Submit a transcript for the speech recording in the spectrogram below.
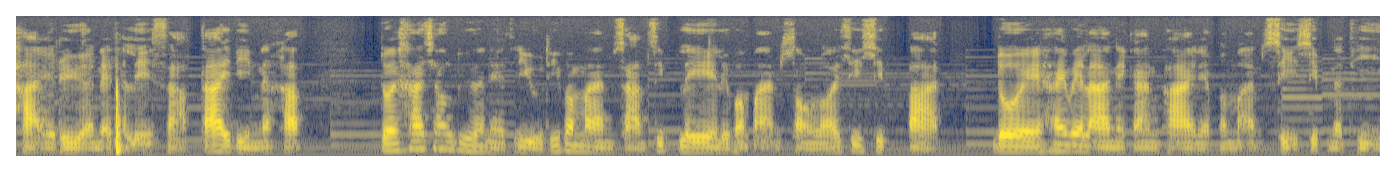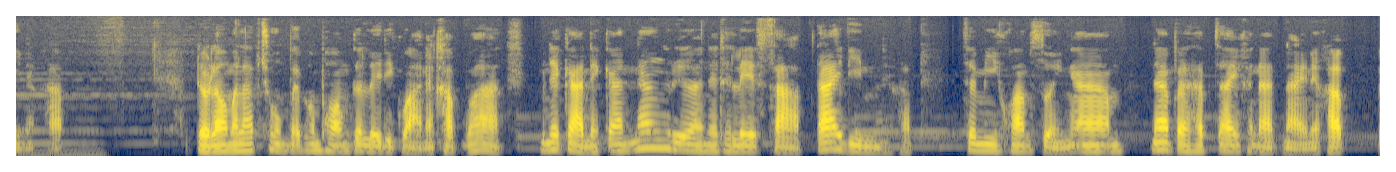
พายเรือในทะเลสาบใต้ดินนะครับ โดยค่าเช่าเรือเนี่ยจะอยู่ที่ประมาณ 30 เลหรือประมาณ 240 บาท โดยให้เวลาในการพายเนี่ยประมาณ 40 นาทีนะครับ เดี๋ยวเรามารับชมไปพร้อม ๆ กันเลยดีกว่านะครับ ว่าบรรยากาศในการนั่งเรือในทะเลสาบใต้ดินนะครับ จะมีความสวยงาม น่าประทับใจขนาดไหนนะครับ ไป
